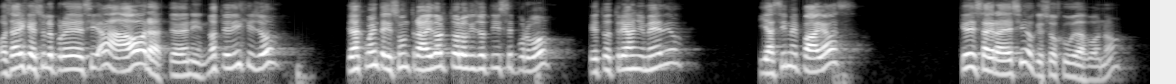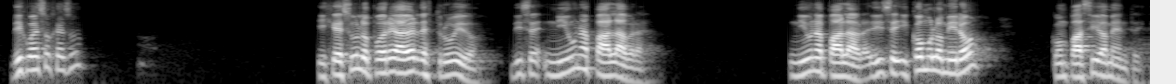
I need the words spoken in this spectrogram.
O sea, Jesús le podría decir, ah, ahora te venís. ¿No te dije yo? ¿Te das cuenta que es un traidor todo lo que yo te hice por vos? Estos tres años y medio. ¿Y así me pagas? Qué desagradecido que sos Judas vos, ¿no? ¿Dijo eso Jesús? Y Jesús lo podría haber destruido. Dice, ni una palabra. Ni una palabra. Dice, ¿y cómo lo miró? Compasivamente.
